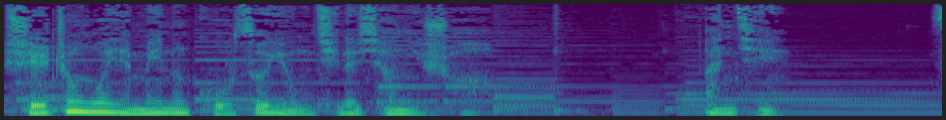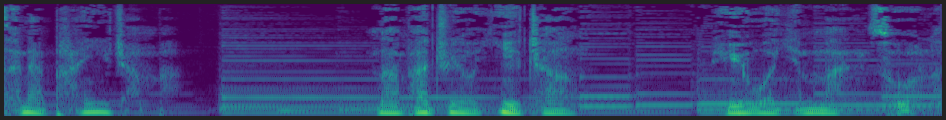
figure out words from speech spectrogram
始终我也没能鼓足勇气的向你说：“安静，咱俩拍一张吧，哪怕只有一张，与我也满足了。”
